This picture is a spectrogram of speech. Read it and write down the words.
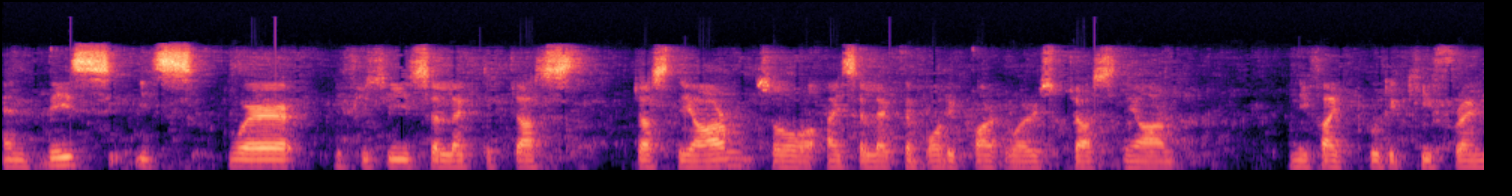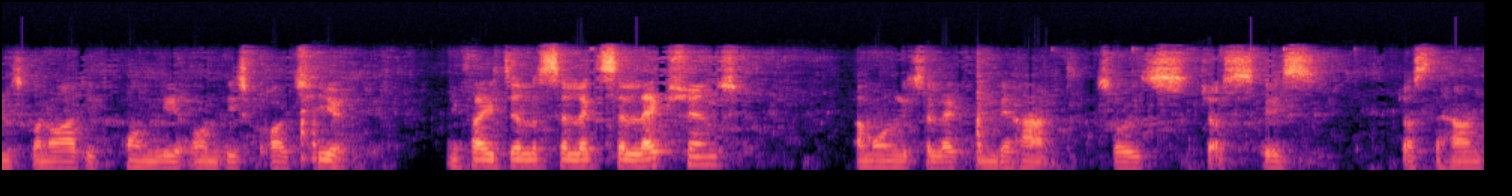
And this is where if you see selected just just the arm. So I select the body part where it's just the arm. And if I put a keyframe it's gonna add it only on these parts here. If I just select selections I'm only selecting the hand. So it's just this just the hand.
